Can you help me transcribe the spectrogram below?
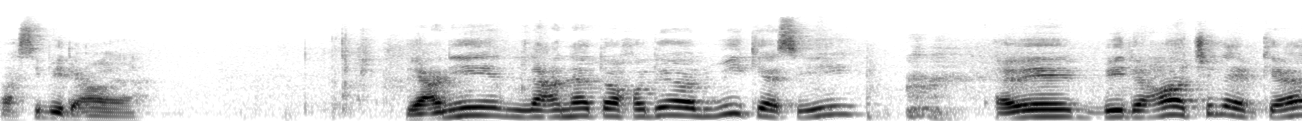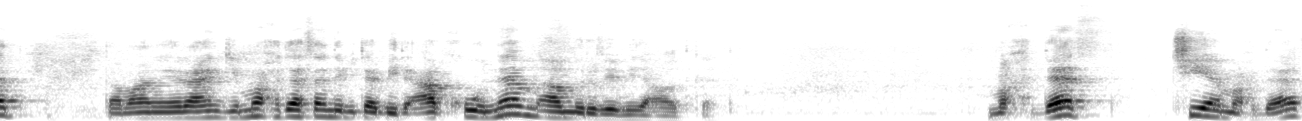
بحسي بدعاية يعني لعنة خدها الوي كسي أو بدعاء چلي بكات طبعا هنجي محدثا دي بتا بدعاء بخو نم أمر في بدعاء كات محدث چيا محدث؟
